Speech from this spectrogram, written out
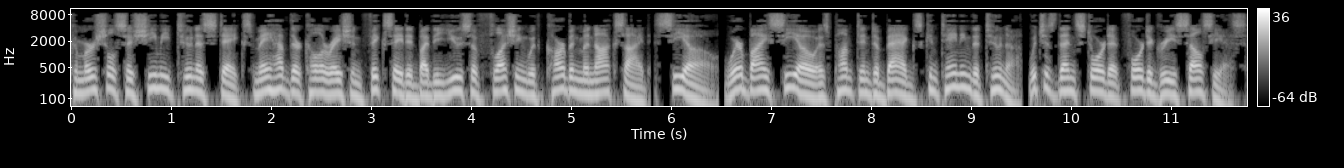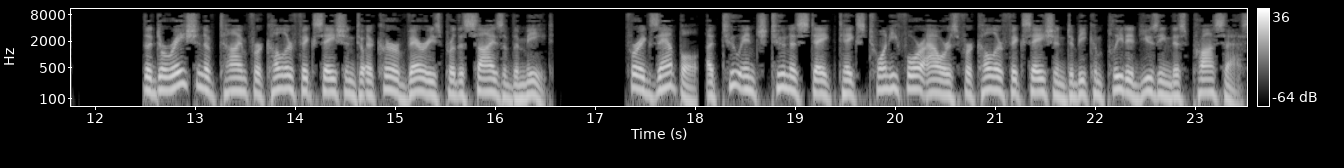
Commercial sashimi tuna steaks may have their coloration fixated by the use of flushing with carbon monoxide (CO), whereby CO is pumped into bags containing the tuna, which is then stored at 4 degrees Celsius. The duration of time for color fixation to occur varies per the size of the meat. For example, a 2-inch tuna steak takes 24 hours for color fixation to be completed using this process.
